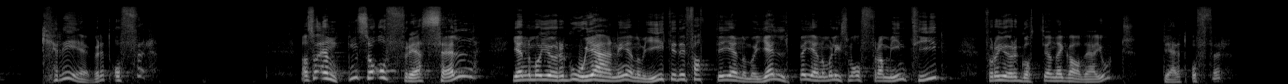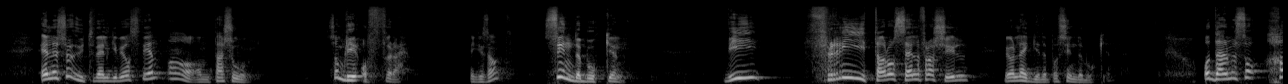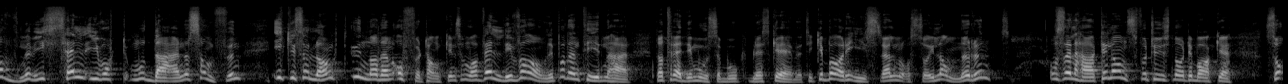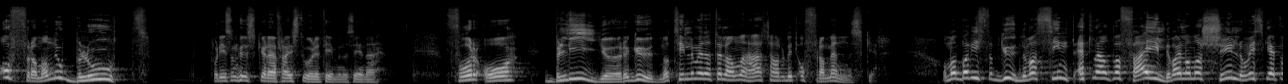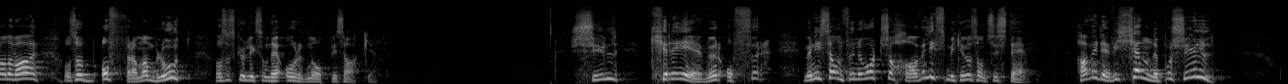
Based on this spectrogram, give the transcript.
krever et offer. Altså Enten så ofrer jeg selv gjennom å gjøre gode gjerninger, gjennom å gi til de fattige, gjennom å hjelpe, gjennom å liksom ofre min tid for å gjøre godt igjen det gale jeg har gjort. Det er et offer. Eller så utvelger vi oss ved en annen person som blir offeret. Ikke sant? syndebukken. Vi fritar oss selv fra skyld ved å legge det på syndebukken. Og Dermed så havner vi selv i vårt moderne samfunn ikke så langt unna den offertanken som var veldig vanlig på den tiden her, da tredje Mosebok ble skrevet. Ikke bare i Israel, men også i landene rundt. Og selv her til lands for 1000 år tilbake så ofra man jo blod, for de som husker det fra historietimene sine, for å blidgjøre gudene. Og til og med i dette landet her så har det blitt ofra mennesker. Og Man bare visste at gudene var sint. Et eller annet var feil. det var en eller annen skyld, og visste ikke helt hva det var. Og så ofra man blod, og så skulle liksom det ordne opp i saken. Skyld krever offer. Men i samfunnet vårt så har vi liksom ikke noe sånt system. Har vi det? Vi kjenner på skyld.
